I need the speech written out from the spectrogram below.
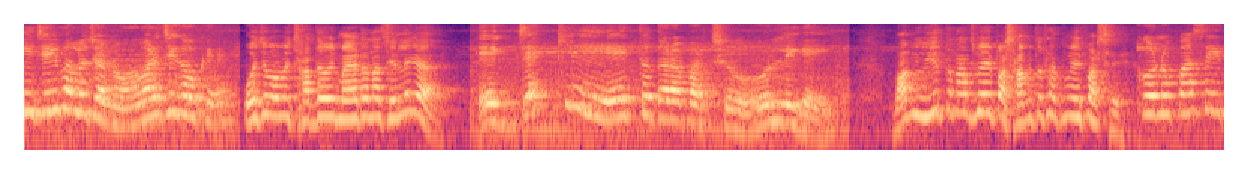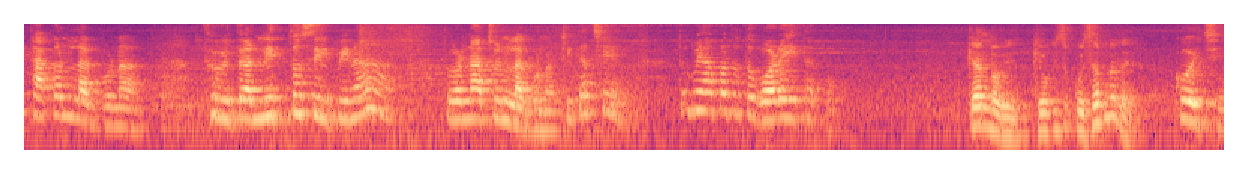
নিজেই ভালো জানো আমার যে কাউকে ওই যে ভাবি ছাদে ওই মায়াটা না ছেলে গা এক্স্যাক্টলি এই তো ধরা পারছ ওর লিগেই। ভাবি উইয়ে তো নাচবে এই পাশে আমি তো থাকব এই পাশে। কোনো পাশেই থাকন লাগবো না। তুমি তো আর নৃত্যশিল্পী না তোমার নাচন লাগবো না ঠিক আছে? তুমি আপাতত ঘরেই থাকো। কেন ভাবি কেউ কিছু কইছে আপনারে? কইছে।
